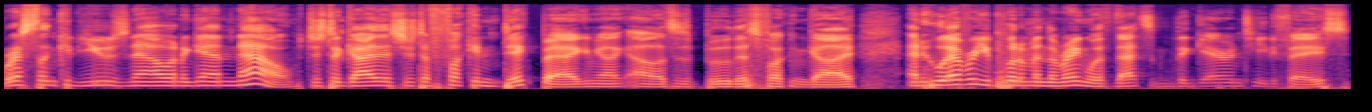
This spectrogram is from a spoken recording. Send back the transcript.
wrestling could use now and again. Now, just a guy that's just a fucking dickbag, and you're like, oh, let's just boo this fucking guy. And whoever you put him in the ring with, that's the guaranteed face.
